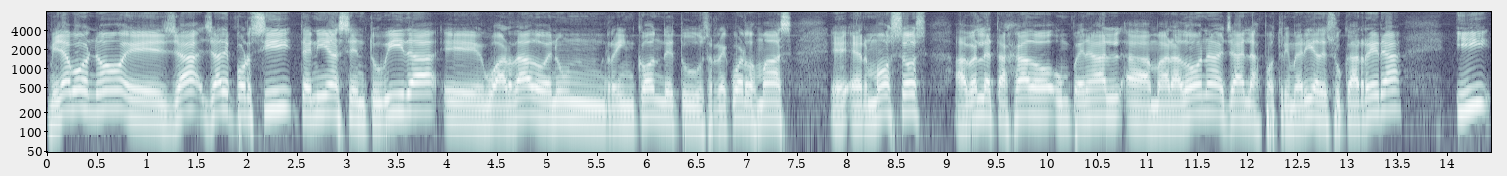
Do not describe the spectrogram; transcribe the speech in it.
mirá vos, ¿no? Eh, ya, ya de por sí tenías en tu vida eh, guardado en un rincón de tus recuerdos más eh, hermosos haberle atajado un penal a Maradona ya en las postrimerías de su carrera y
